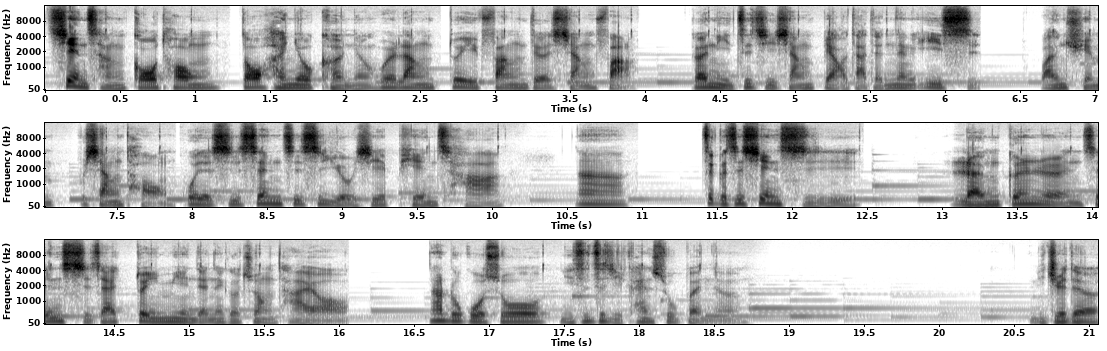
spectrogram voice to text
现场沟通都很有可能会让对方的想法跟你自己想表达的那个意思。完全不相同，或者是甚至是有些偏差，那这个是现实人跟人真实在对面的那个状态哦。那如果说你是自己看书本呢，你觉得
